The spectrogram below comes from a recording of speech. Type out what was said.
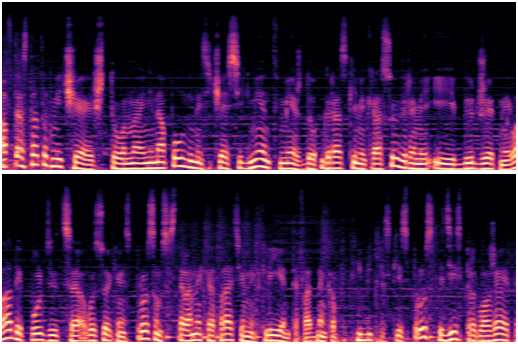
Автостат отмечает, что на ненаполненный сейчас сегмент между городскими кроссоверами и бюджетной «Ладой» пользуется высоким спросом со стороны корпоративных клиентов, однако потребительский спрос здесь продолжает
